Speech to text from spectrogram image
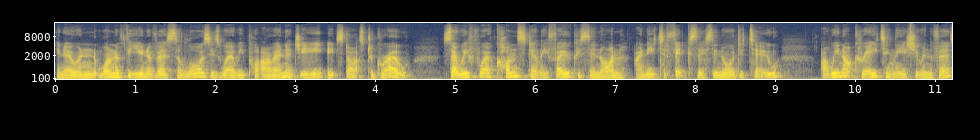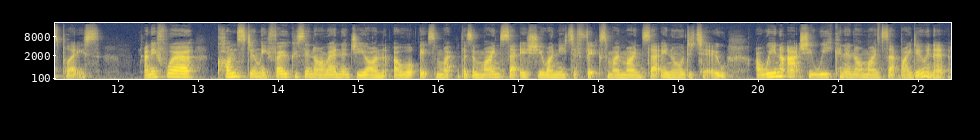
You know, and one of the universal laws is where we put our energy, it starts to grow. So if we're constantly focusing on, I need to fix this in order to, are we not creating the issue in the first place? And if we're constantly focusing our energy on oh it's my there's a mindset issue i need to fix my mindset in order to are we not actually weakening our mindset by doing it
